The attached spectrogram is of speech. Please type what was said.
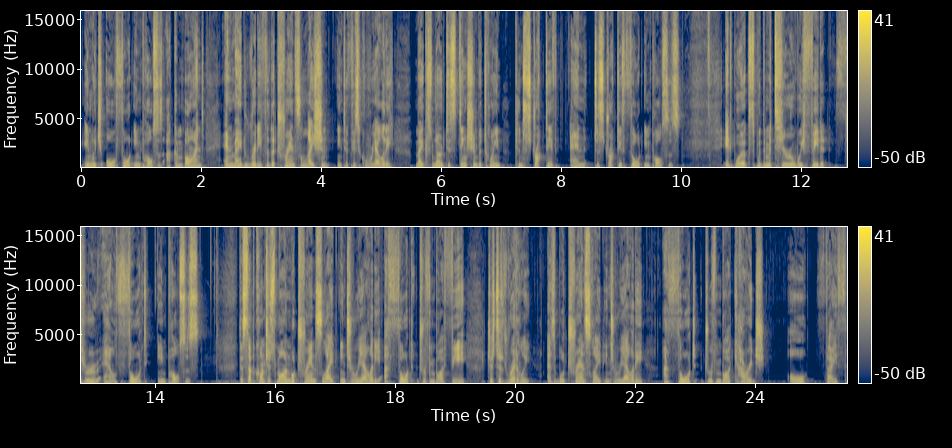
in which all thought impulses are combined and made ready for the translation into physical reality, makes no distinction between constructive and destructive thought impulses. It works with the material we feed it through our thought impulses. The subconscious mind will translate into reality a thought driven by fear just as readily as it will translate into reality a thought driven by courage or faith.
